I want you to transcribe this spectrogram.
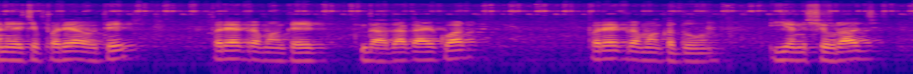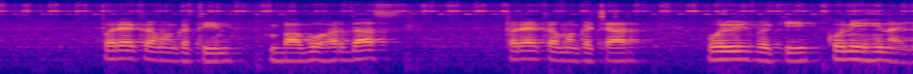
आणि याचे पर्याय होते. पर्याय क्रमांक एक दादा गायकवाड. पर्याय क्रमांक दोन एन शिवराज. पर्याय क्रमांक तीन बाबू हरदास. पर्याय क्रमांक चार वरीलपैकी कोणीही नाही.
